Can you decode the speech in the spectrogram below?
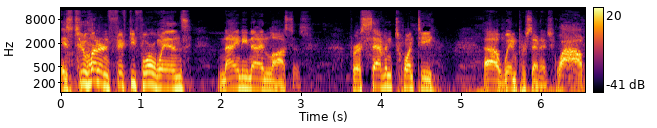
is 254 wins, 99 losses for a 720 uh, win percentage. Wow.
